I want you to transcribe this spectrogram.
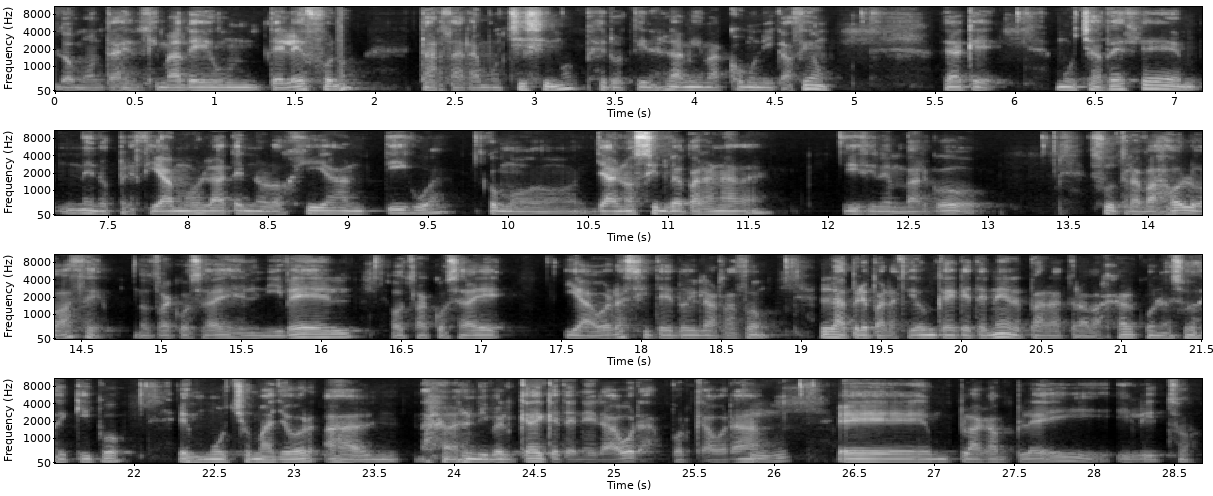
Lo montas encima de un teléfono, tardará muchísimo, pero tienes la misma comunicación. O sea que muchas veces menospreciamos la tecnología antigua como ya no sirve para nada y sin embargo su trabajo lo hace. Otra cosa es el nivel, otra cosa es, y ahora sí te doy la razón, la preparación que hay que tener para trabajar con esos equipos es mucho mayor al, nivel que hay que tener ahora, porque ahora es un plug and play y, listo.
